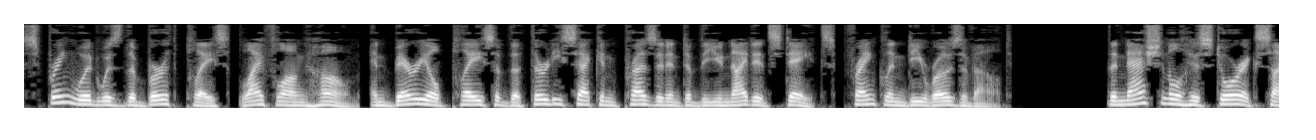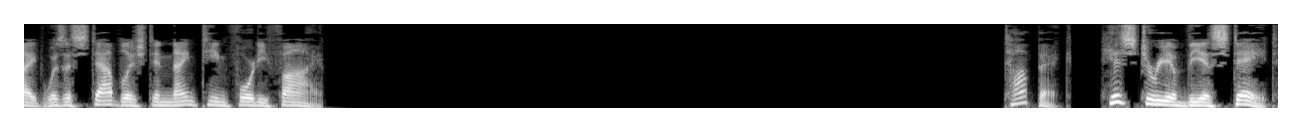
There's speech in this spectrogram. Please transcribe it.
Springwood was the birthplace, lifelong home, and burial place of the 32nd President of the United States, Franklin D. Roosevelt. The National Historic Site was established in 1945. History of the estate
